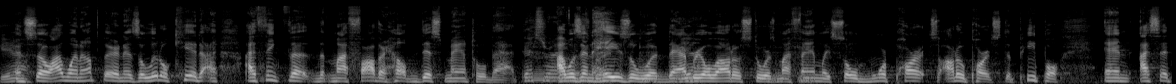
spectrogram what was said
Yeah. And so I went up there, and as a little kid, I, I think that that my father helped dismantle that. That's right. I was in Hazelwood, the Abriol Auto Stores. My family sold more parts, auto parts to people. And I said,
